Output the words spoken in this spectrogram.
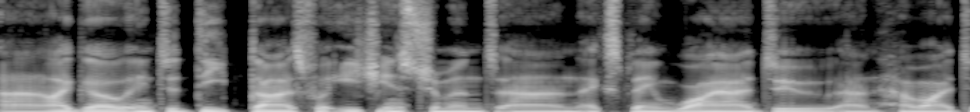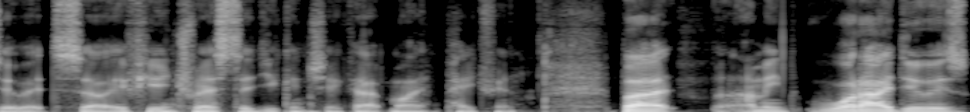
And I go into deep dives for each instrument and explain why I do and how I do it. So if you're interested, you can check out my Patreon. But I mean, what I do is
